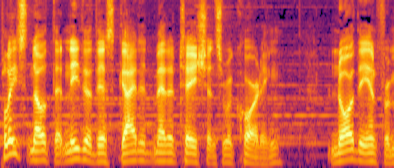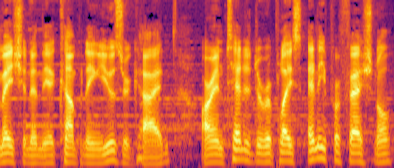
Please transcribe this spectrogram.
Please note that neither this guided meditations recording nor the information in the accompanying user guide are intended to replace any professional,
